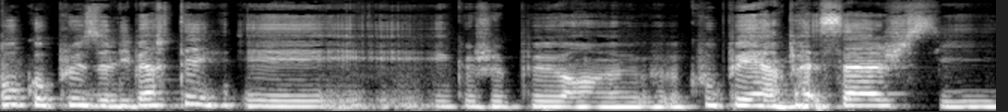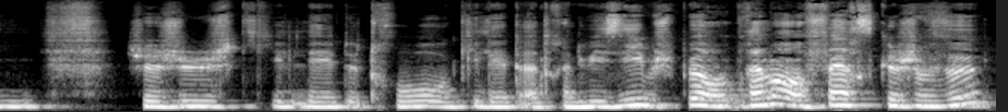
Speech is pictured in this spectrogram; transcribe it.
beaucoup plus de liberté et, que je peux en couper un passage si je juge qu'il est de trop ou qu'il est intraduisible. Je peux vraiment en faire ce que je veux,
